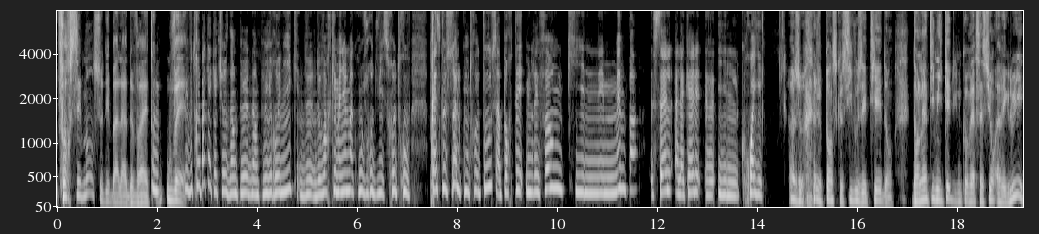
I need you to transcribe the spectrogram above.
forcément ce débat-là devrait être ouvert. Mais vous ne trouvez pas qu'il y a quelque chose d'un peu, d'un peu ironique de, de voir qu'Emmanuel Macron aujourd'hui se retrouve presque seul contre tous à porter une réforme qui n'est même pas celle à laquelle euh, il croyait? Ah, je, je pense que si vous étiez dans, dans l'intimité d'une conversation avec lui,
